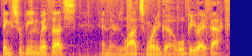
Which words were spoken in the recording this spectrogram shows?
Thanks for being with us, and there's lots more to go. We'll be right back.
